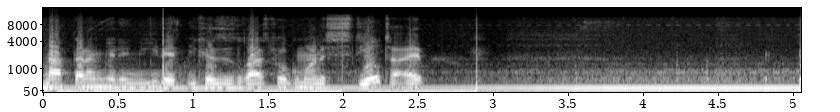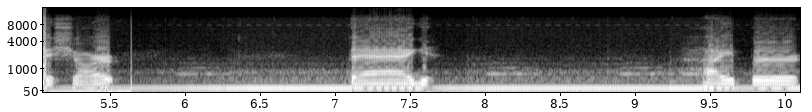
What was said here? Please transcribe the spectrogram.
Not that I'm going to need it because his last Pokemon is Steel type. Bisharp. Bag. Hyper.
